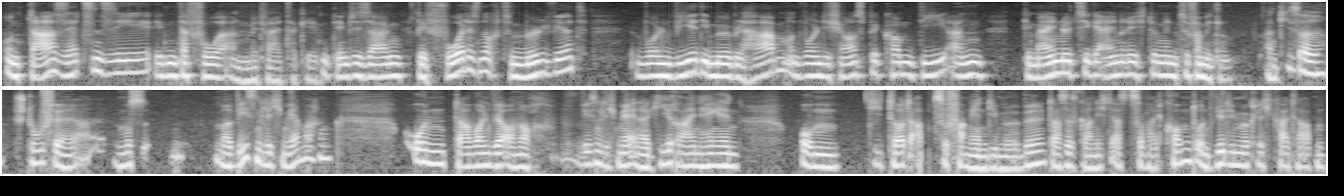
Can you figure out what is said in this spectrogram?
Und da setzen Sie eben davor an mit Weitergeben, indem Sie sagen, bevor das noch zum Müll wird, wollen wir die Möbel haben und wollen die Chance bekommen, die an gemeinnützige Einrichtungen zu vermitteln. An dieser Stufe muss man wesentlich mehr machen und da wollen wir auch noch wesentlich mehr Energie reinhängen, um die dort abzufangen, die Möbel, dass es gar nicht erst so weit kommt und wir die Möglichkeit haben,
